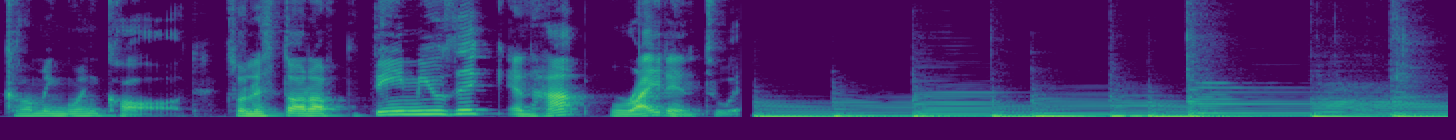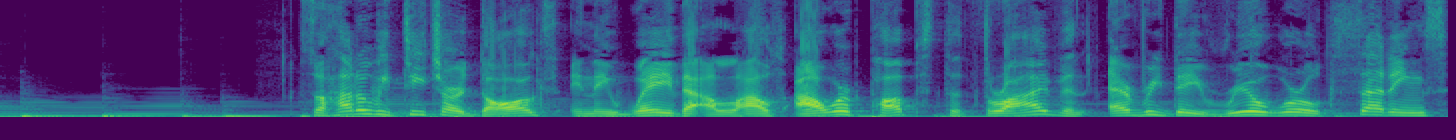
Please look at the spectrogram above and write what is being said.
coming when called. So let's start off the theme music and hop right into it. So, how do we teach our dogs in a way that allows our pups to thrive in everyday real world settings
